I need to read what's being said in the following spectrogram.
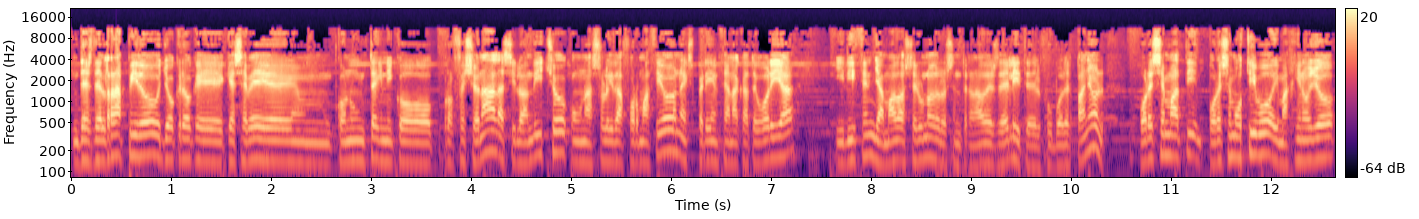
Desde el rápido yo creo que, que se ve mm, con un técnico profesional, así lo han dicho, con una sólida formación, experiencia en la categoría y dicen llamado a ser uno de los entrenadores de élite del fútbol español. Por ese, por ese motivo, imagino yo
